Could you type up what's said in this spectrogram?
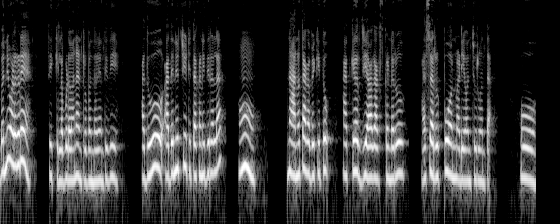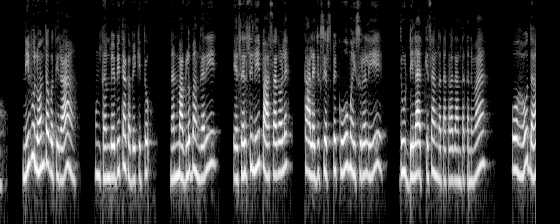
ಬನ್ನಿ ಒಳಗಡೆ. ಸಿಕ್ಕಿಲ್ಲ ಬಿಡವ ನೆಂಟರು ಬಂದವ್ರೆ ಅಂತೀವಿ. ಅದು, ಅದೇನೇ ಚೀಟಿ ತಗೊಂಡಿದ್ದೀರಲ್ಲ ಹ್ಞೂ. ನಾನು ತಗೋಬೇಕಿತ್ತು. ಅದಕ್ಕೆ ಅರ್ಜಿ ಯಾವಾಗ ಹಾಕ್ಸ್ಕೊಂಡರು? ಆ ಸರ್ಗೆ ಫೋನ್ ಮಾಡಿ ಒಂಚೂರು ಅಂತ. ಓ, ನೀವು ಲೋನ್ ತಗೋತೀರಾ? ಉಂಕನ್ ಬೇಬಿ ತಗೋಬೇಕಿತ್ತು. ನನ್ನ ಮಗಳು ಬಂಗಾರಿ. ಎಸ್ ಎಲ್ ಸಿಲಿ ಪಾಸ್ ಆಗೋಳೆ ಕಾಲೇಜಿಗೆ ಸೇರಿಸ್ಬೇಕು ಮೈಸೂರಲ್ಲಿ. ದುಡ್ಡಿಲ್ಲ ಅದಕ್ಕೆ ಸಂಘ ಅಂತ ಕಣವ ಓ, ಹೌದಾ?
